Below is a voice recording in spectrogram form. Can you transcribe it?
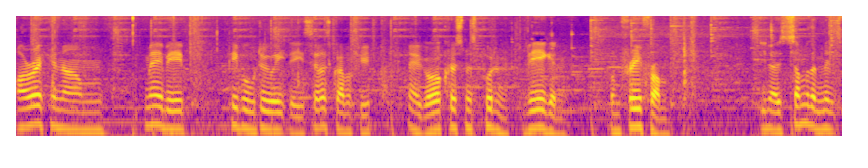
I reckon um, maybe people do eat these. So let's grab a few. There you go, Christmas pudding, vegan, from Free From. You know, some of the mince,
